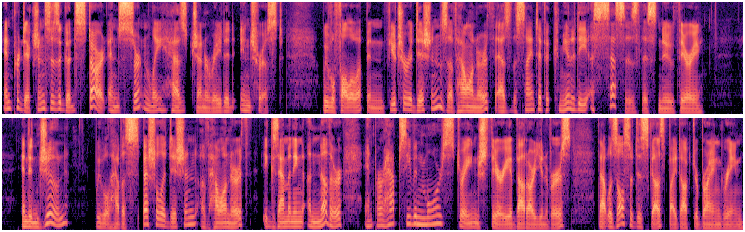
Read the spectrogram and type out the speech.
and predictions is a good start and certainly has generated interest. We will follow up in future editions of How on Earth as the scientific community assesses this new theory. And in June, we will have a special edition of How on Earth examining another and perhaps even more strange theory about our universe that was also discussed by Dr. Brian Greene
